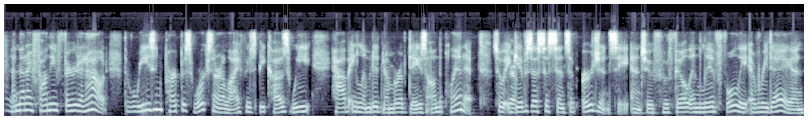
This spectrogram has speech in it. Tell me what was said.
And then I finally figured it out. The reason purpose works in our life is because we have a limited number of days on the planet, so it yeah. gives us a sense of urgency and to fulfill and live fully every day and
